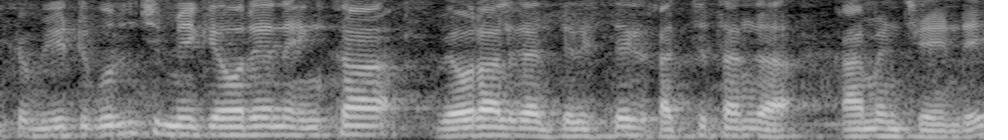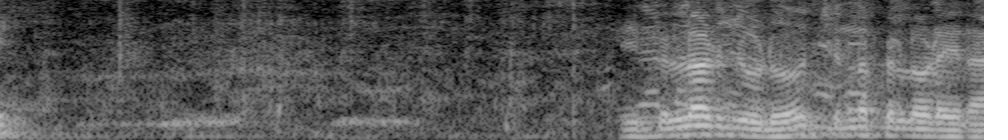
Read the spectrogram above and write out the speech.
ఇక వీటి గురించి మీకు ఎవరైనా ఇంకా వివరాలు కానీ తెలిస్తే ఖచ్చితంగా కామెంట్ చేయండి. ఈ పిల్లోడు చూడు చిన్న పిల్లోడైనా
